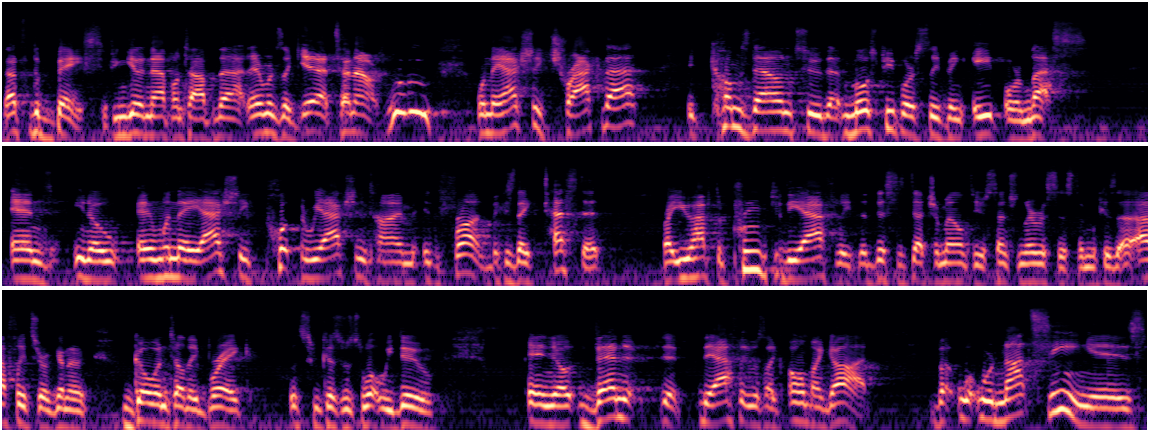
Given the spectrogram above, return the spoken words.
That's the base. If you can get a nap on top of that, everyone's like, yeah, 10 hours, woohoo. When they actually track that, it comes down to that most people are sleeping eight or less. And, you know, and when they actually put the reaction time in front because they test it, right, you have to prove to the athlete that this is detrimental to your central nervous system because athletes are going to go until they break. That's because it's what we do. And, you know, then it, it, the athlete was like, oh my God. But what we're not seeing is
